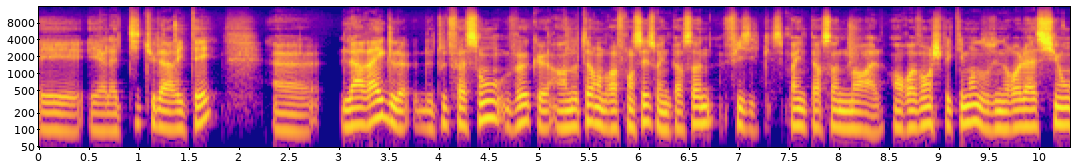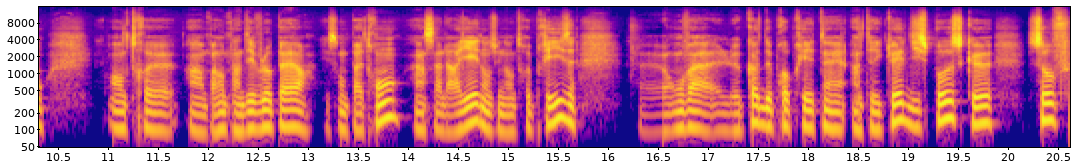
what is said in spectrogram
et, à la titularité, euh, la règle, de toute façon, veut qu'un auteur en droit français soit une personne physique, ce n'est pas une personne morale. En revanche, effectivement, dans une relation entre, un, par exemple, un développeur et son patron, un salarié dans une entreprise, on va, le code de propriété intellectuelle dispose que, sauf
